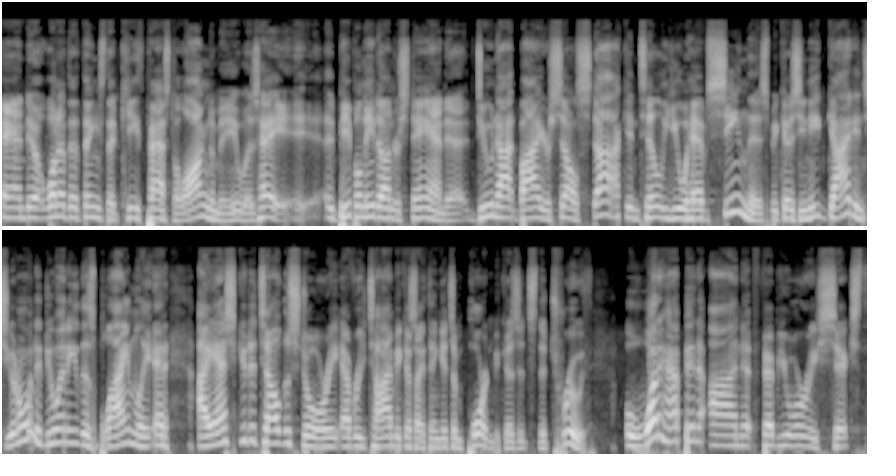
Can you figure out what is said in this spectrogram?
And uh, one of the things that Keith passed along to me was hey, uh, people need to understand uh, do not buy or sell stock until you have seen this because you need guidance. You don't want to do any of this blindly. And I ask you to tell the story every time because I think it's important because it's the truth. What happened on February 6th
